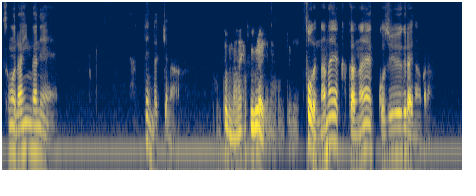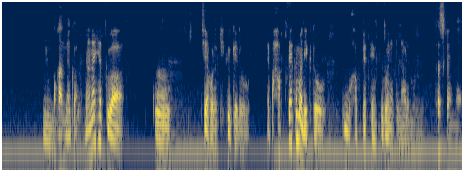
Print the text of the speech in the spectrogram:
そのラインがね、何点だっけな。多分700ぐらいじゃない、本当に。そうだね、700か750ぐらいなのかな。うん。わかんなないんか、700は、こう、ちらほら聞くけど、やっぱ800までいくと、うお、800点すごいなってなるもんね。確かにね。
